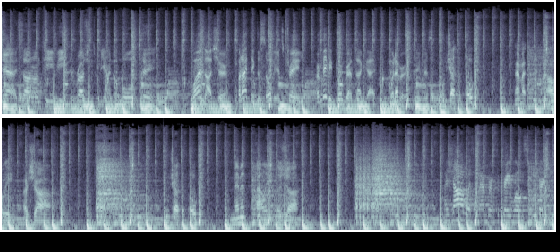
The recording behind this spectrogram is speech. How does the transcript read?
Yeah, I saw it on TV. The Russians were behind the whole thing. Well, I'm not sure, but I think the Soviets trained, or maybe programmed that guy, whatever his name is. Who shot the Pope? Mehmet Ali Agca. Who shot the Pope? Mehmet Ali Agca. Agca was a member of the Grey Wolves in Turkey.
